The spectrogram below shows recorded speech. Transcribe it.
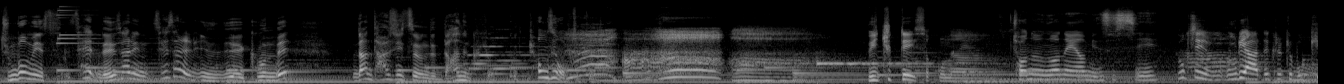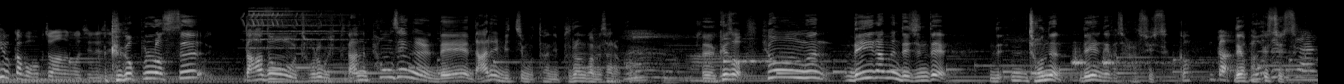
준범이 세, 네 살인 세살 이제 그건데 난 다 할 수 있었는데 나는 그게 없거든. 평생 없었거든. 아, 위축돼 있었구나. 저는 응원해요 민수 씨. 혹시 우리 아들 그렇게 못 키울까 봐 걱정하는 거지, 그지? 그거 플러스 나도 저러고 싶어. 나는 평생을 내 나를 믿지 못하니 불안감에 살았거든. 네, 그래서 형은 내일 하면 되지인데 네, 저는 내일 내가 잘할 수 있을까? 그러니까 내가 바뀔 수 있을까? 할-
